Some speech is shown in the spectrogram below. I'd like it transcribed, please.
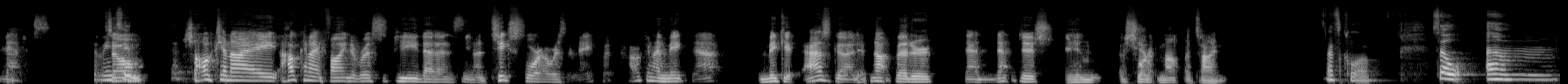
max. So, too. how can I how can I find a recipe that is you know takes four hours to make, but how can I make that make it as good, if not better, than that dish in a short amount of time? That's cool. So um,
